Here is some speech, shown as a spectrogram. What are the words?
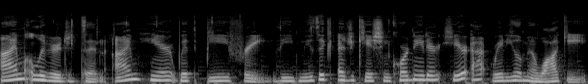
I'm Olivia Richardson. I'm here with Be Free, the music education coordinator here at Radio Milwaukee,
